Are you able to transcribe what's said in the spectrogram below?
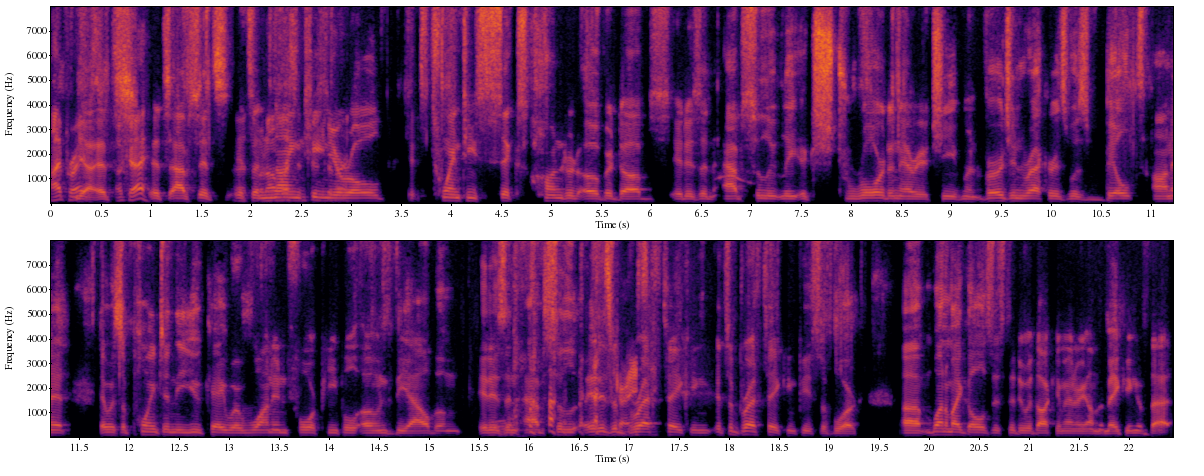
high praise. Yeah, it's okay. It's abs- It's That's it's a 19 year old it's 2,600 overdubs. It is an absolutely extraordinary achievement. Virgin Records was built on it. There was a point in the UK where one in four people owned the album. It is an absolute. it is a crazy. breathtaking. It's a breathtaking piece of work. Um, one of my goals is to do a documentary on the making of that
